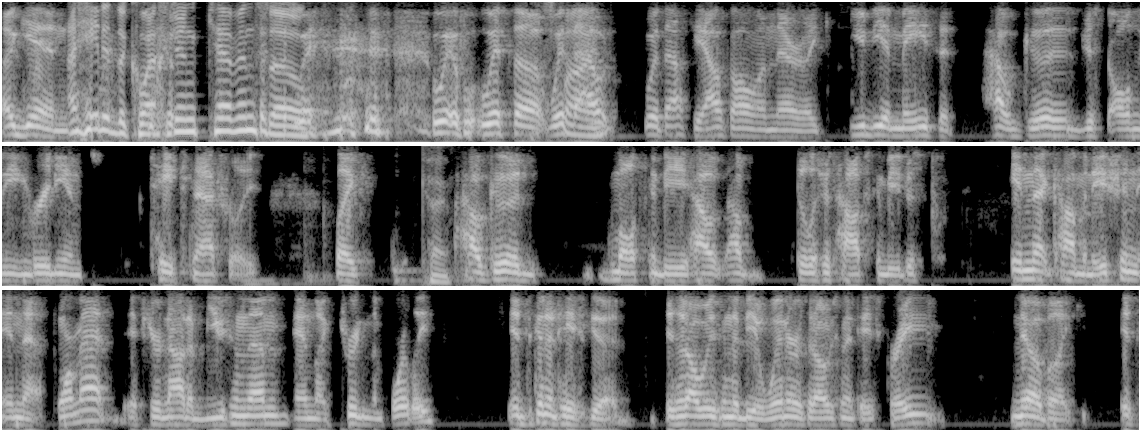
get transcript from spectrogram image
again, i hated the question kevin so with, with uh, without. Without the alcohol in there, like you'd be amazed at how good just all the ingredients taste naturally. Like okay how good malts can be, how how delicious hops can be, just in that combination, in that format. If you're not abusing them and like treating them poorly, it's going to taste good. Is it always going to be a winner? Is it always going to taste great? No, but like it's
